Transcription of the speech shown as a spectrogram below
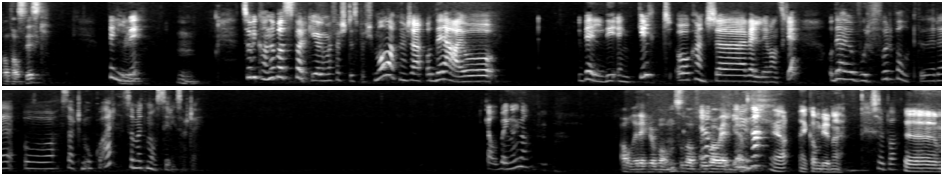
fantastisk. Veldig. Mm. Så vi kan jo bare sparke i gang med første spørsmål, da, kanskje. Og det er jo veldig enkelt og kanskje veldig vanskelig. Og det er jo hvorfor valgte dere å starte med OKR som et målstyringsverktøy? Ikke alle på en gang, da. Alle rekker opp hånden, så da får vi bare velge en. Ja, jeg kan begynne. Kjør på. Uh,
